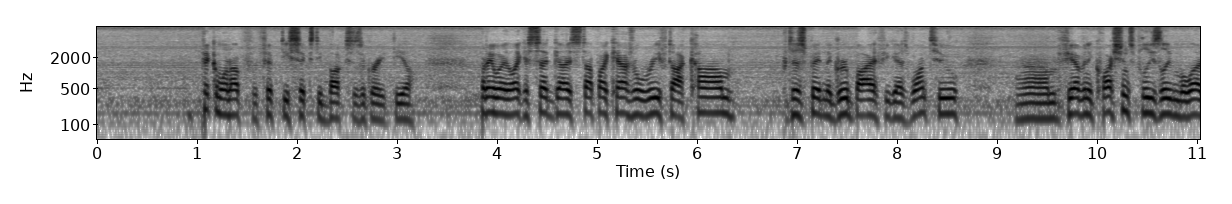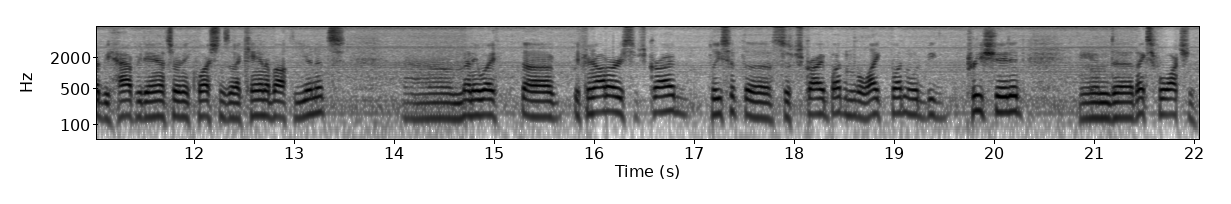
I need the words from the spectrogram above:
picking one up for 50, 60 bucks is a great deal. But anyway, like I said, guys, stop by casualreef.com, participate in the group buy if you guys want to. Um, if you have any questions, please leave them below. I'd be happy to answer any questions that I can about the units. Um, anyway, uh, if you're not already subscribed, please hit the subscribe button. The like button would be appreciated. And uh, thanks for watching.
